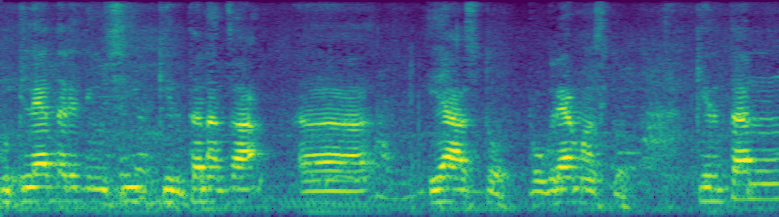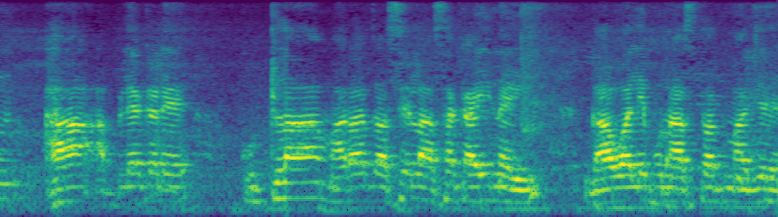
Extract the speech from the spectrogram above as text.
कुठल्या तरी दिवशी कीर्तनाचा हे असतो प्रोग्राम असतो. कीर्तन हा आपल्याकडे कुठला महाराज असेल असा काही नाही. गावाले पण असतात माझे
